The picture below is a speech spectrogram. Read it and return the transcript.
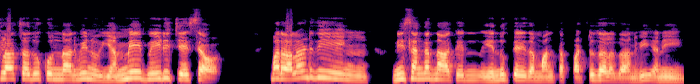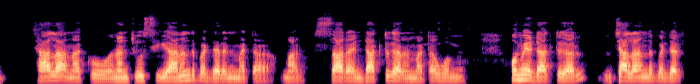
క్లాస్ చదువుకుందానివి నువ్వు ఎంఏ బీడీ చేసావు. మరి అలాంటిది నీ సంగతి నాకు ఎందుకు తెలియదమ్మా? అంత పట్టుదల దానివి అని చాలా నాకు నన్ను చూసి ఆనందపడ్డారనమాట మా సార్ ఆయన డాక్టర్ గారు అనమాట హోమియో హోమియో డాక్టర్ గారు చాలా ఆనందపడ్డారు.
